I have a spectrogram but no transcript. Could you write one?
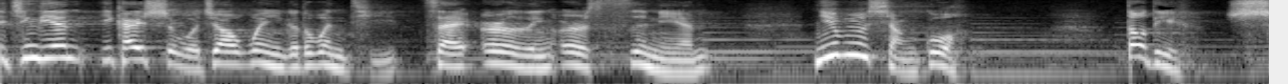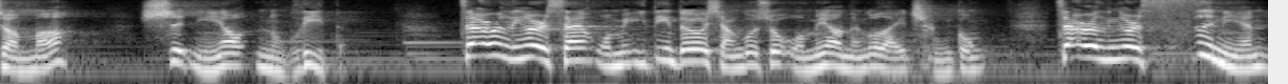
以今天一开始我就要问一个的问题：在二零二四年，你有没有想过，到底什么是你要努力的？在二零二三，我们一定都有想过说我们要能够来成功。在二零二四年，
